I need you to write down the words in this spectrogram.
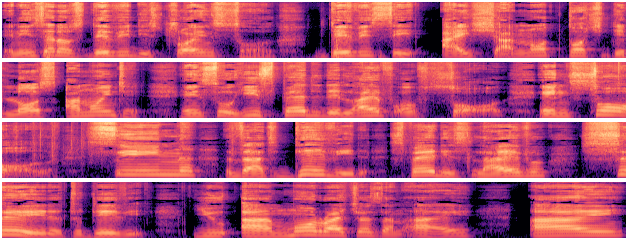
And instead of David destroying Saul, David said, I shall not touch the Lord's anointed. And so he spared the life of Saul. And Saul, seeing that David spared his life, said to David, You are more righteous than I. I,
